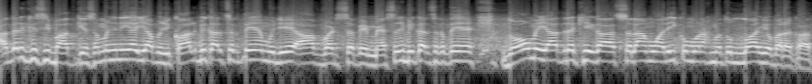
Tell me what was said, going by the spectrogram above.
अगर किसी बात की समझ नहीं आई, आप मुझे कॉल भी कर सकते हैं, मुझे आप व्हाट्सएप पे मैसेज भी कर सकते हैं। दुआओं में याद रखिएगा। असल वरहमल वर्का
